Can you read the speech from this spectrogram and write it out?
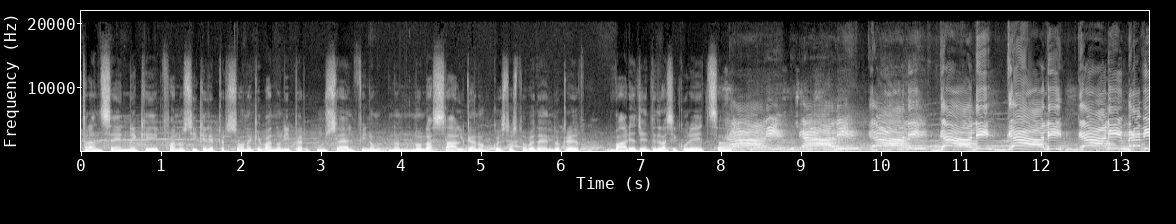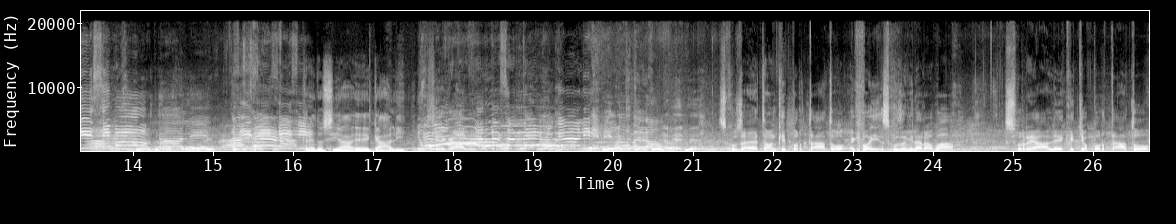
transenne che fanno sì che le persone che vanno lì per un selfie non, non, non la salgano. Questo sto vedendo, credo. Varia gente della sicurezza. Gali, Gali, Gali, Gali, Gali, Gali, bravissimo! Gali, Credo sia eh, Gali. Sì, Gali. Scusa, eh, ti ho anche portato. E poi, scusami, la roba surreale è che ti ho portato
